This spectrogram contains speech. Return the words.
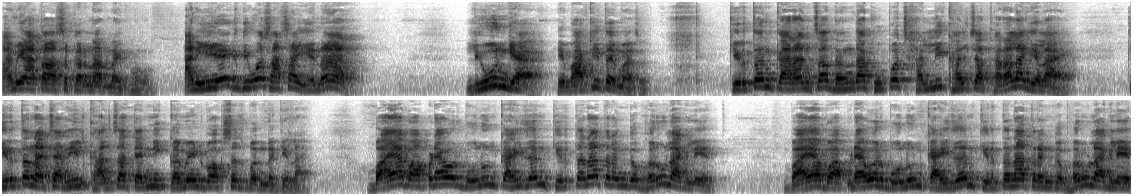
आम्ही आता असं करणार नाहीत म्हणून. आणि एक दिवस असा येणार. लिहून घ्या हे बाकीत आहे माझं. कीर्तनकारांचा धंदा खूपच हल्ली खालच्या थराला गेलाय. कीर्तनाच्या रील खालचा त्यांनी कमेंट बॉक्सच बंद केला आहे बाया बापड्यावर बोलून काही जण कीर्तनात रंग भरू लागलेत. बाया बापड्यावर बोलून काही जण कीर्तनात रंग भरू लागलेत.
